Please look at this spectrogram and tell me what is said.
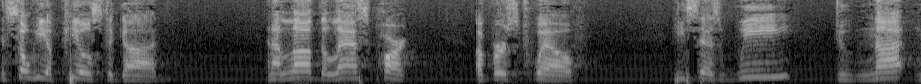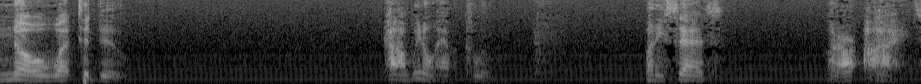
And so he appeals to God. And I love the last part of verse 12. He says, We do not know what to do. God, we don't have a clue. But he says, but our eyes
